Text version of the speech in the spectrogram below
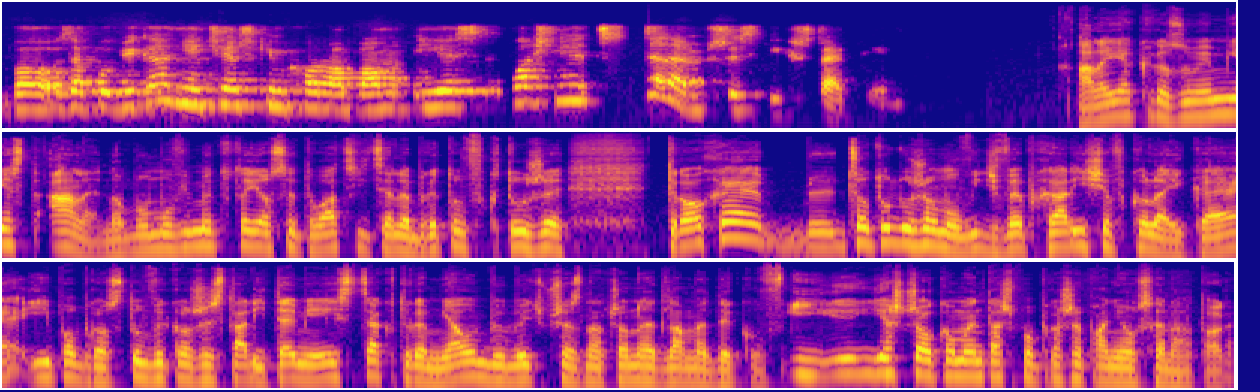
bo zapobieganie ciężkim chorobom jest właśnie celem wszystkich szczepień. Ale jak rozumiem, jest ale, no bo mówimy tutaj o sytuacji celebrytów, którzy trochę, co tu dużo mówić, wepchali się w kolejkę i po prostu wykorzystali te miejsca, które miałyby być przeznaczone dla medyków. I jeszcze o komentarz poproszę panią senator.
